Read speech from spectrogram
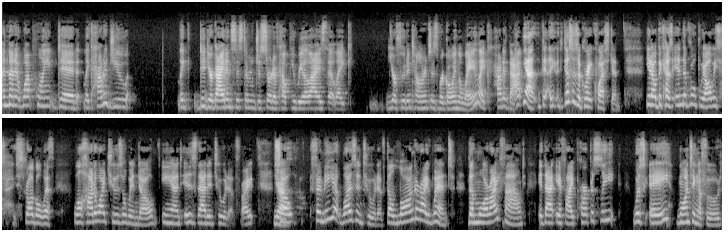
And then at what point did like how did you like did your guidance system just sort of help you realize that like your food intolerances were going away? Like how did that? Yeah, th- this is a great question. You know, because in the group we always struggle with well, how do I choose a window and is that intuitive, right? Yeah. So for me it was intuitive. The longer I went, the more I found that if I purposely was A, wanting a food,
